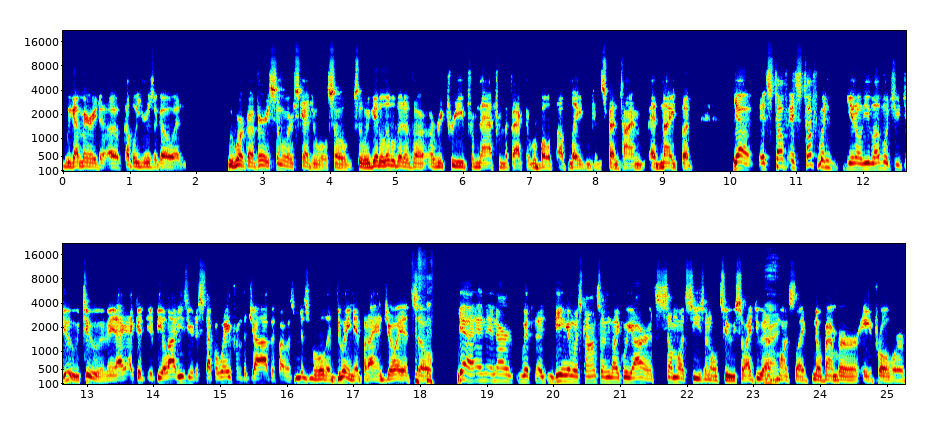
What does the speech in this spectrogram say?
we got married a couple years ago and we work a very similar schedule. So so we get a little bit of a, a, reprieve from that, from the fact that we're both up late and can spend time at night. But yeah, it's tough. It's tough when you know you love what you do too. I mean, I, I could. It'd be a lot easier to step away from the job if I was miserable at doing it, but I enjoy it. So. yeah, and in our with uh, being in Wisconsin like we are, it's somewhat seasonal too. So I do have right. months like November, April, where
